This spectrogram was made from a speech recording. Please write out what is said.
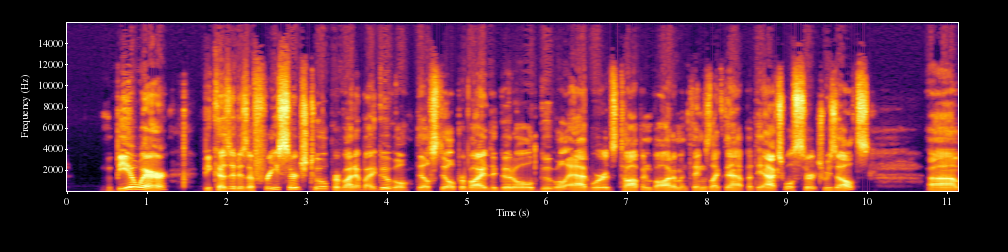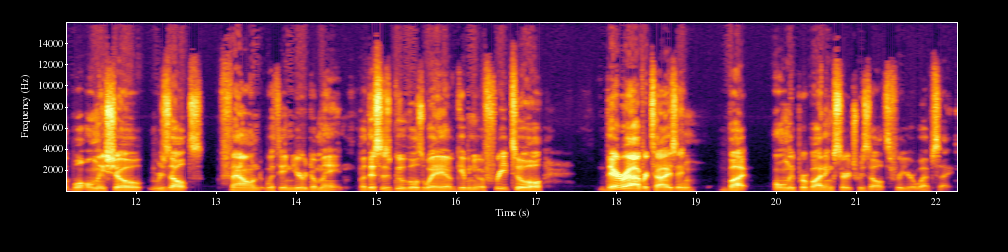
Be aware because it is a free search tool provided by Google, they'll still provide the good old Google AdWords top and bottom and things like that, but the actual search results uh, will only show results found within your domain. But this is Google's way of giving you a free tool. They're advertising, but only providing search results for your website.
